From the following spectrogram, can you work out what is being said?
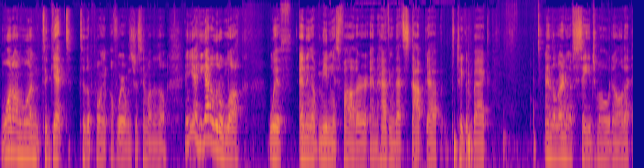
one on one to get to the point of where it was just him on his own. And yeah, he got a little luck with ending up meeting his father and having that stopgap to take him back and the learning of sage mode and all that.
